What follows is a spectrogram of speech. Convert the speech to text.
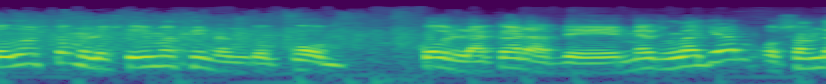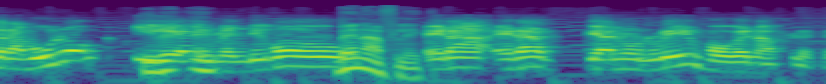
todo esto me lo estoy imaginando con, con la cara de Meg Ryan o Sandra Bullock y, Y Be- el mendigo Ben Affleck. Era, era Keanu Reeves o Ben Affleck.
